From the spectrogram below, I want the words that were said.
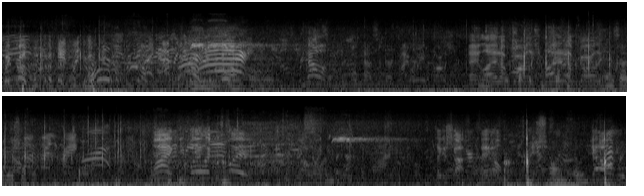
Quick throw, quick throw, quick throw, quick throw, quick throw. Hey, line it up, Carly. Line it up, Carly. On the sideways shuffle. Mike, keep playing like we're. Take a shot. Hang on. Shot, really? Get Aubrey.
